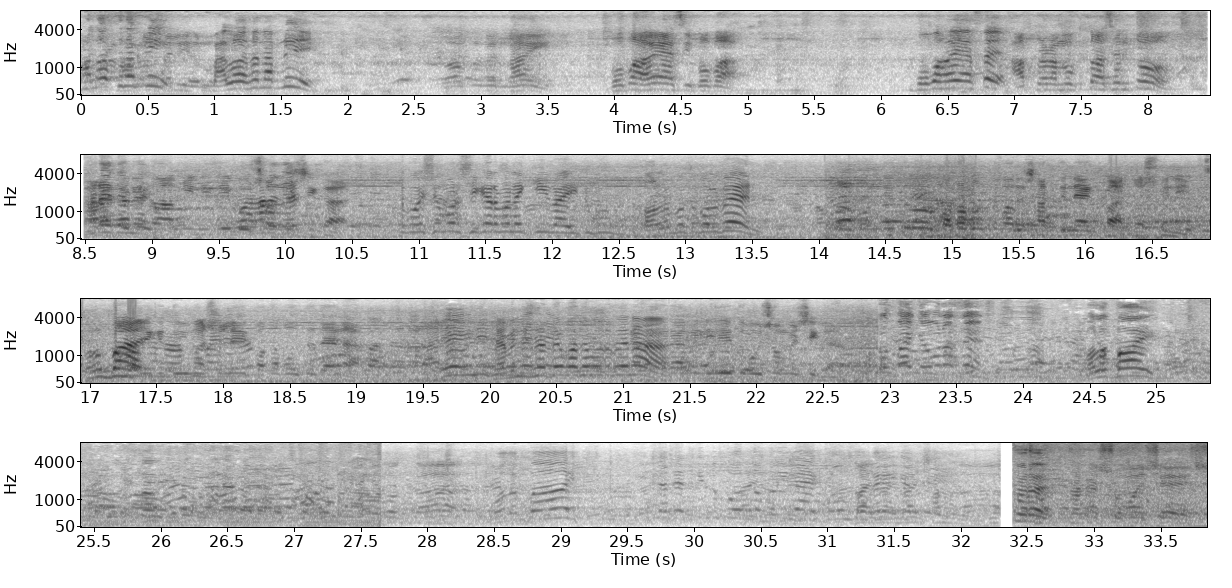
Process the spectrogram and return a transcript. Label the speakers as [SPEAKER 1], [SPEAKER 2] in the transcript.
[SPEAKER 1] ভালো আছেন আপনি?
[SPEAKER 2] ভালো আছেন আপনি?
[SPEAKER 3] ভাই। বোবা হয়ে আছি বোবা।
[SPEAKER 2] বোবা হয়ে আছে?
[SPEAKER 3] আপনারা মুক্ত আছেন তো?
[SPEAKER 1] হারাই যাবে।
[SPEAKER 3] তো আমি নিজেই বৈষম্যের শিকার।
[SPEAKER 4] বৈষম্যর শিকার মানে কি ভাই? একটু ভালো মতো বলবেন?
[SPEAKER 3] কথা বলতে পারে সাত দিনে একবার দশ মিনিট। দুই মাস হলে কথা বলতে দেয় না।
[SPEAKER 4] ফ্যামিলির সাথে কথা বলতে দেয় না?
[SPEAKER 3] আমি নিজেই তো বৈষম্যের শিকার।
[SPEAKER 1] ভাই কেমন আছেন? বলক ভাই
[SPEAKER 3] থাকার সময় শেষ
